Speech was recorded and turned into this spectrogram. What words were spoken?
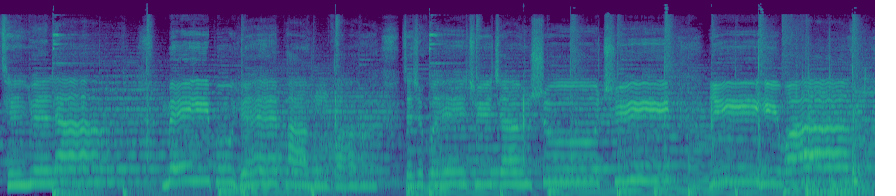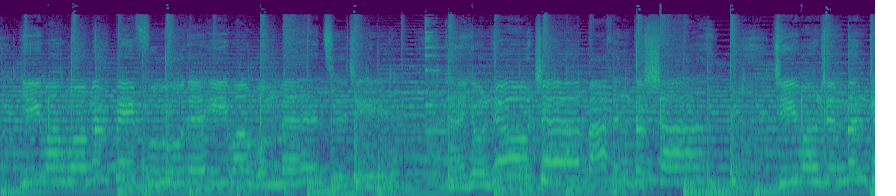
天越亮，每一步越彷徨，在谁会去讲述去痕的伤。遗忘人们歌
